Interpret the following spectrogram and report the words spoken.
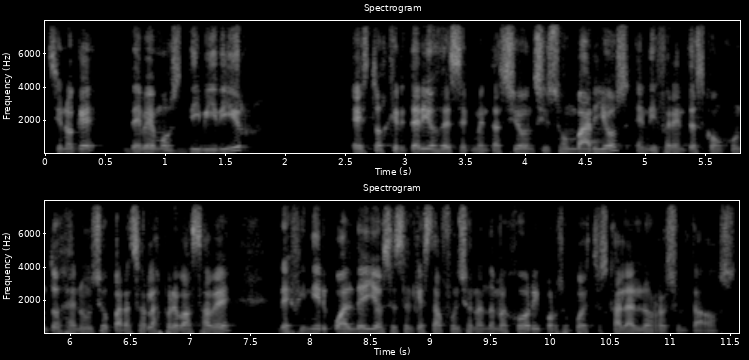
sino que debemos dividir estos criterios de segmentación, si son varios, en diferentes conjuntos de anuncio para hacer las pruebas A-B, definir cuál de ellos es el que está funcionando mejor y, por supuesto, escalar los resultados.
